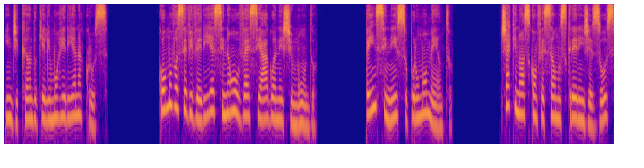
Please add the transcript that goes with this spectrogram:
indicando que ele morreria na cruz. Como você viveria se não houvesse água neste mundo? Pense nisso por um momento. Já que nós confessamos crer em Jesus,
